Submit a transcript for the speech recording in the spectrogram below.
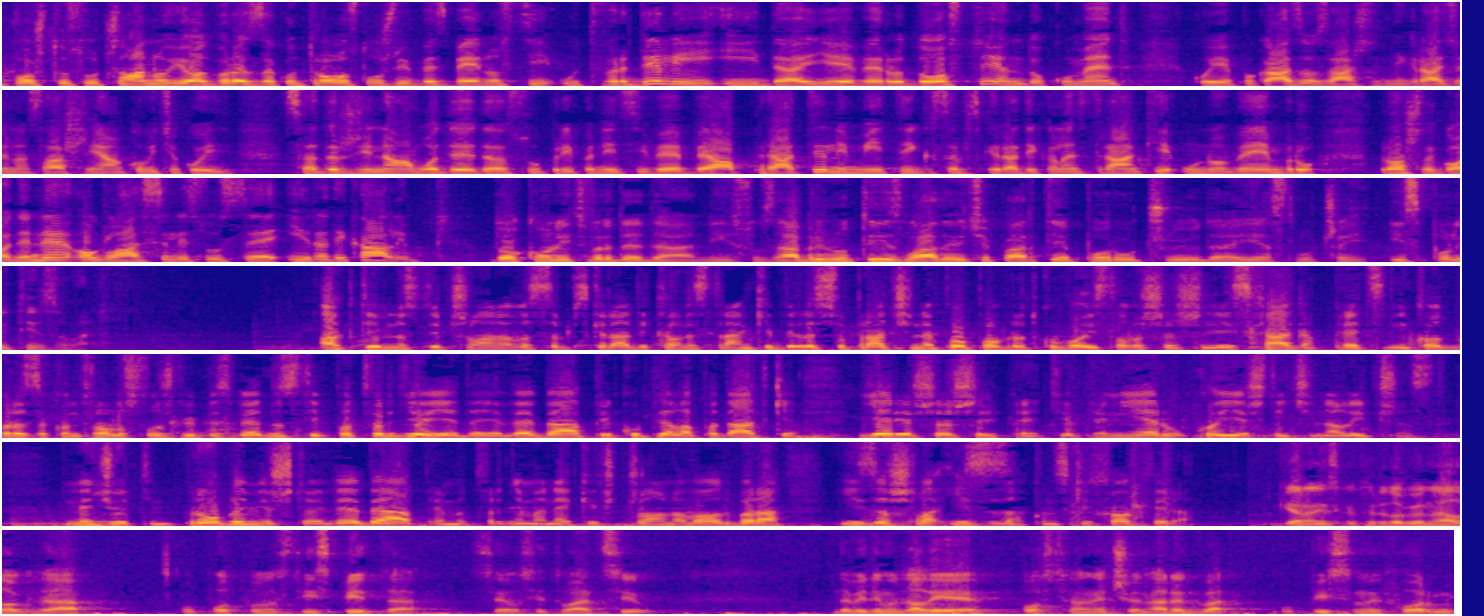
Pošto su članovi odbora za kontrolu službi bezbednosti utvrdili i da je verodostojan dokument koji je pokazao zaštitnik građana Saša Jankovića koji sadrži navode da su pripadnici VBA pratili miting Srpske radikalne stranke u novembru prošle godine, oglasili su se i radikali. Dok oni tvrde da nisu zabrinuti, iz vladajuće partije poručuju da je slučaj ispolitizovan. Aktivnosti članova Srpske radikalne stranke bile su praćene po povratku Vojislava Šešelja iz Haga. Predsednik odbora za kontrolu službi bezbednosti potvrdio je da je VBA prikupljala podatke jer je Šešelj pretio premijeru koji je štićena ličnost. Međutim, problem je što je VBA prema tvrdnjama nekih članova odbora izašla iz zakonskih okvira. Generalni inspektor je dobio nalog da u potpunosti ispita celu situaciju, da vidimo da li je postojala nečija naredba u pisanoj formi,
